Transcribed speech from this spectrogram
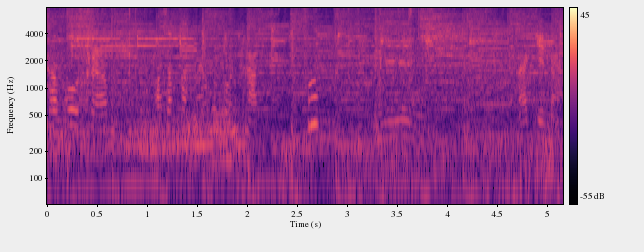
ข้าวโพดครับ เอาสักพันนะข้าวโดครับ ปุ๊บนี่น่ากินอะ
